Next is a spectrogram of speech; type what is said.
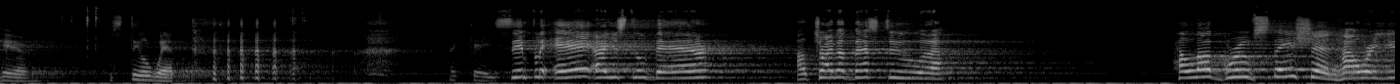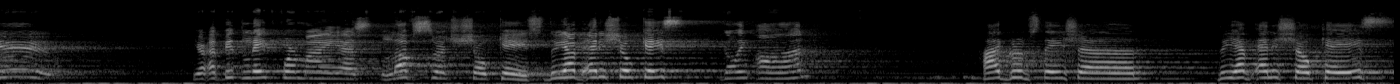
Hair. Still wet. okay. Simply A, are you still there? I'll try my best to. Uh, Hello, Groove Station. How are you? You're a bit late for my uh, Love Surge showcase. Do you have any showcase going on? Hi, Groove Station. Do you have any showcase?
